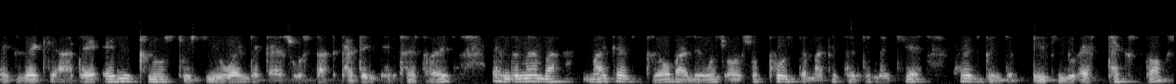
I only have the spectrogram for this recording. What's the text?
exactly are there any clues to see when the guys will start cutting interest rates. And remember, markets globally, which also pulls the market sentiment here, has been the big US tech stocks.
